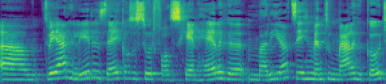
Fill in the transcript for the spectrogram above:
Um, twee jaar geleden zei ik als een soort van schijnheilige Maria tegen mijn toenmalige coach.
